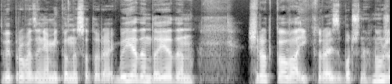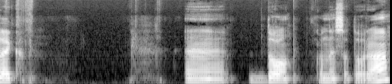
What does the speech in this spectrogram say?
wyprowadzeniami kondensatora. Jakby jeden do jeden, środkowa i któraś z bocznych nóżek e, do kondensatora.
